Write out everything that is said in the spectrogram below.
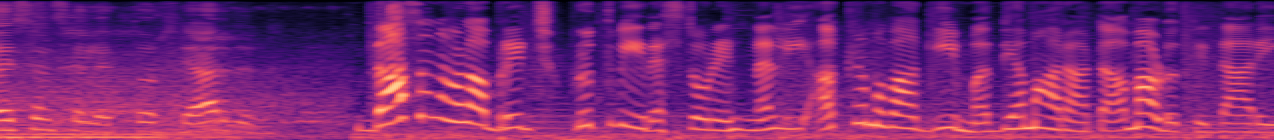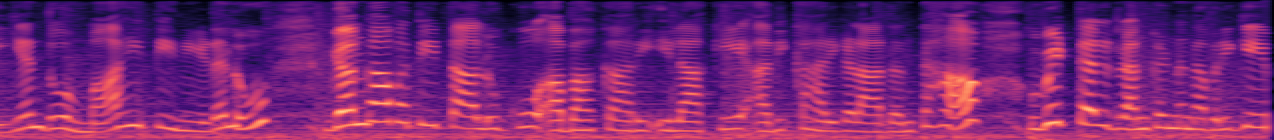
ಲೈಸೆನ್ಸ್ ಎಲ್ಲ ತೋರಿಸಿ, ಯಾರ್ದು ದಾಸನಾಳ ಬ್ರಿಡ್ಜ್ ಪೃಥ್ವಿ ರೆಸ್ಟೋರೆಂಟ್ನಲ್ಲಿ ಅಕ್ರಮವಾಗಿ ಮದ್ಯ ಮಾರಾಟ ಮಾಡುತ್ತಿದ್ದಾರೆ ಎಂದು ಮಾಹಿತಿ ನೀಡಲು ಗಂಗಾವತಿ ತಾಲೂಕು ಅಬಕಾರಿ ಇಲಾಖೆ ಅಧಿಕಾರಿಗಳಾದಂತಹ ವಿಠಲ್ ರಂಗಣ್ಣನವರಿಗೆ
